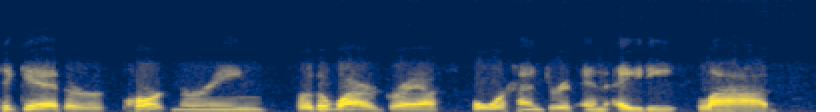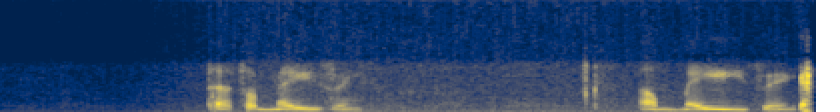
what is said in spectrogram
together, partnering for the Wiregrass, 480 lives. That's amazing amazing.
